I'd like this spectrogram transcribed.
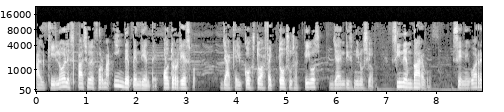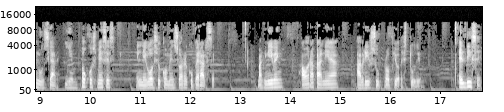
alquiló el espacio de forma independiente, otro riesgo, ya que el costo afectó sus activos ya en disminución. Sin embargo, se negó a renunciar y en pocos meses el negocio comenzó a recuperarse. McNiven ahora planea abrir su propio estudio. Él dice,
